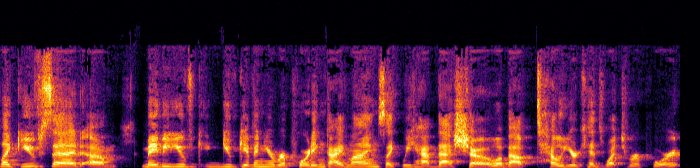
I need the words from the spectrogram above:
like you've said um, maybe you've you've given your reporting guidelines like we have that show about tell your kids what to report.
